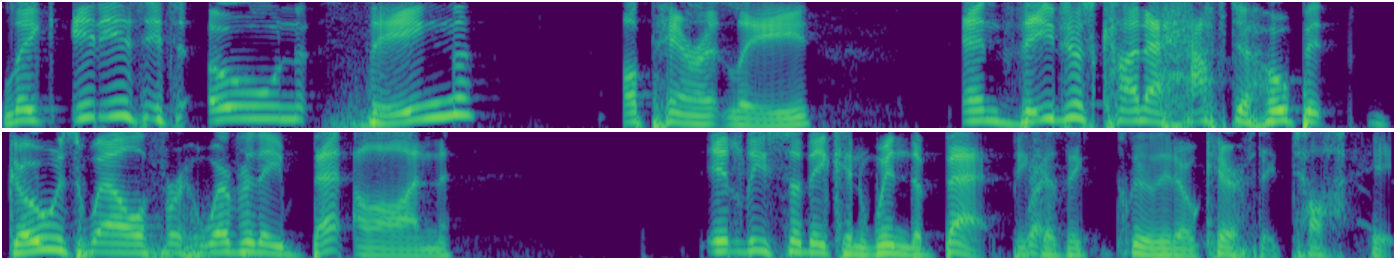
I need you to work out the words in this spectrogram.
Like, it is its own thing, apparently, and they just kind of have to hope it goes well for whoever they bet on, at least so they can win the bet, because they clearly don't care if they tie.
